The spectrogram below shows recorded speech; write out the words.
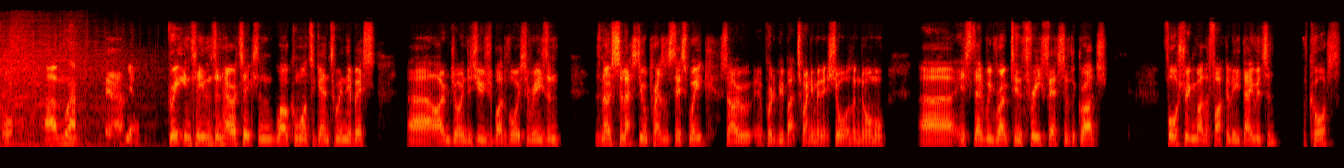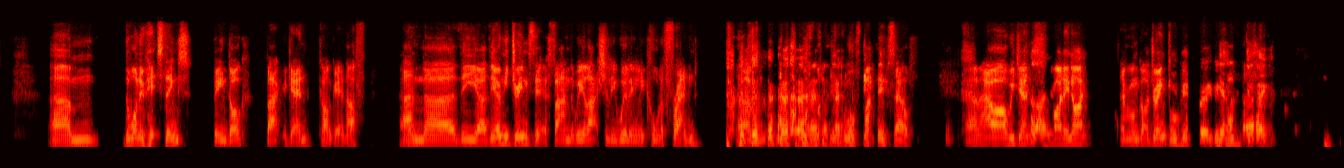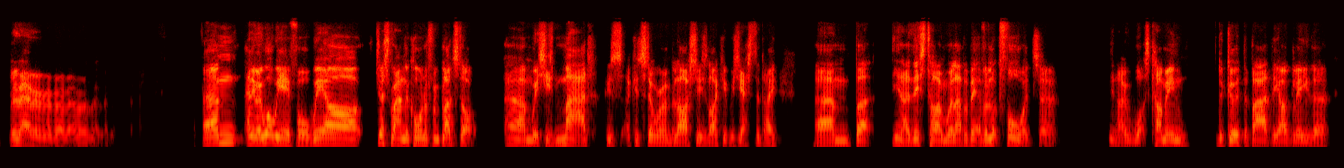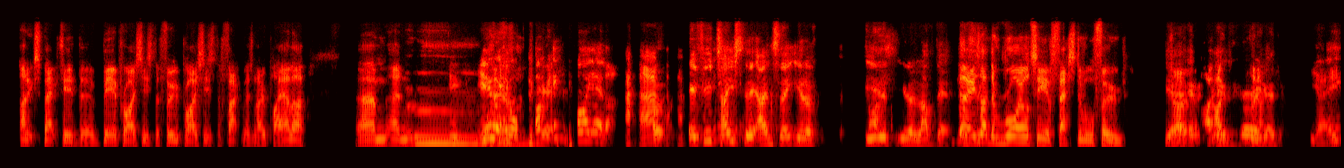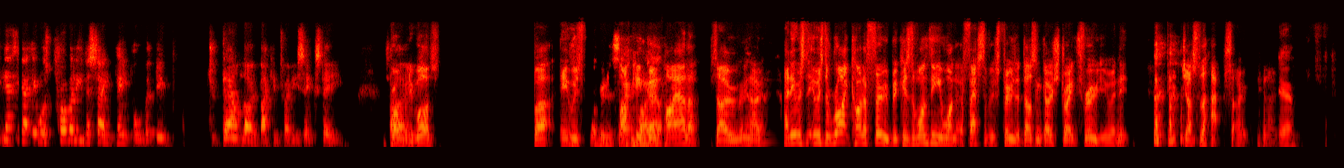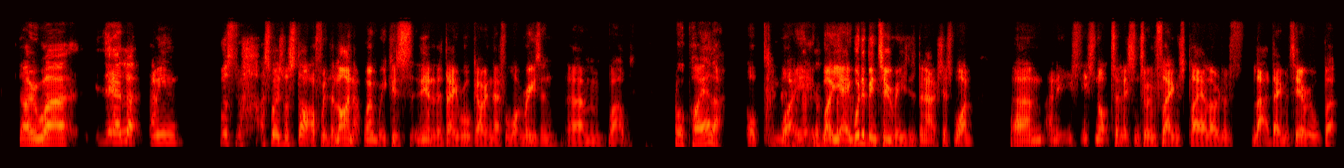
headings for. Um, Well, yeah. yeah. Greetings, heathens and heretics, and welcome once again to In the Abyss. Uh, I'm joined as usual by the voice of reason. There's no celestial presence this week, so it'll probably be about 20 minutes shorter than normal. Uh, instead, we've roped in three fifths of the grudge. Four string motherfucker Lee Davidson, of course. Um, the one who hits things, Beandog, back again, can't get enough. And uh, the uh, the only Dream Theater fan that we'll actually willingly call a friend, um, Wolfman himself. Um, how are we, gents? Hello. Friday night. Everyone got a drink? All good. Very good. Yeah, man. good, thanks. Um, anyway, what are we here for? We are just round the corner from Bloodstock, um, which is mad because I could still remember last year's like it was yesterday. Um, but you know, this time we'll have a bit of a look forward to, you know, what's coming, the good, the bad, the ugly, the unexpected, the beer prices, the food prices, the fact there's no paella. Um, and You, you and your fucking paella. Well, if you tasted it, Anthony, you'd have you'd have, you'd have loved it. no, That's it's the- like the royalty of festival food. yeah, so it, I- I- it was very you know, good. Yeah, It, it- it's it- it was probably the same people that did download back in 2016. So- probably was. But it was Probably the fucking good paella. paella. So you know, and it was it was the right kind of food because the one thing you want at a festival is food that doesn't go straight through you, and it did just that. So you know, Yeah. So uh, yeah, look, I mean, we'll, I suppose we'll start off with the lineup, won't we? Because at the end of the day, we're all going there for one reason. Um, well, Or paella. or well, it, well, yeah, it would have been two reasons, but now it's just one. Um, and it's, it's not to listen to In Flames play a load of latter day material, but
